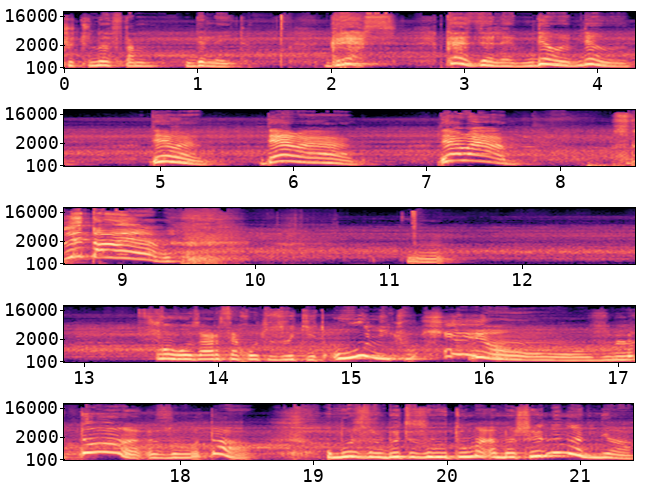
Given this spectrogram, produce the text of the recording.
Чуть у нас там делейт. Грязь! Грязь делаем, делаем, делаем. Делаем, делаем, делаем. Слітаємо! О, зараз я хочу злетіти. О, нічого. Золота, золота. А може зробити золоту машину на днях?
